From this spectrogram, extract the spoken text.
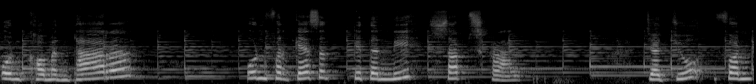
und Kommentare und vergesst bitte nicht subscribe. Jaju von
